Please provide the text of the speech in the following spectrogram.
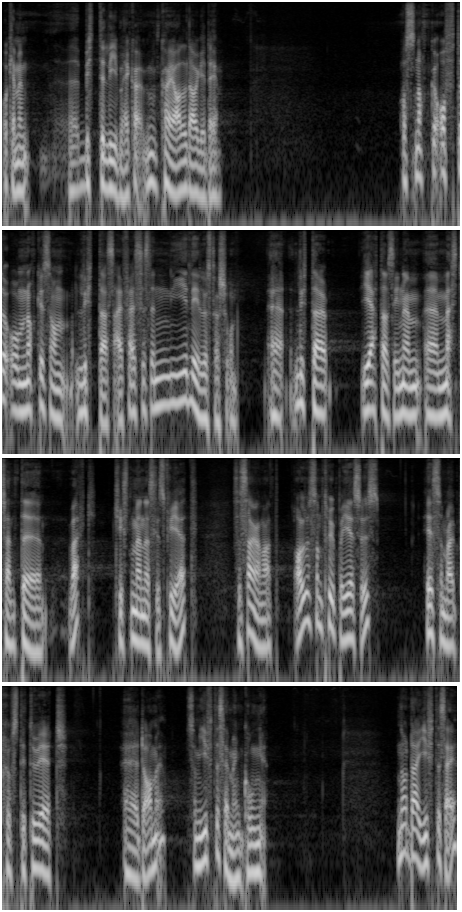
Ok, men eh, bytte liv med, hva, hva i alle dager er det? Å snakke ofte om noe som Lytter sier, for jeg synes det er en nydelig illustrasjon. Eh, Lytter i et av sine eh, mest kjente verk, 'Kristenmenneskets frihet', så sier han at alle som tror på Jesus, er som ei prostituert eh, dame som gifter seg med en konge. Når de gifter seg,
